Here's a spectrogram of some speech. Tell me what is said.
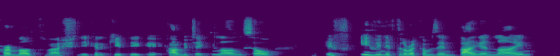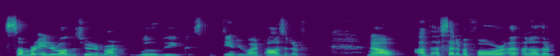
per month to actually kind of keep the economy ticking along. So if even if the number comes in bang in line, somewhere in around the 200 mark will be deemed to be quite positive. Now, I've, I've said it before on other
